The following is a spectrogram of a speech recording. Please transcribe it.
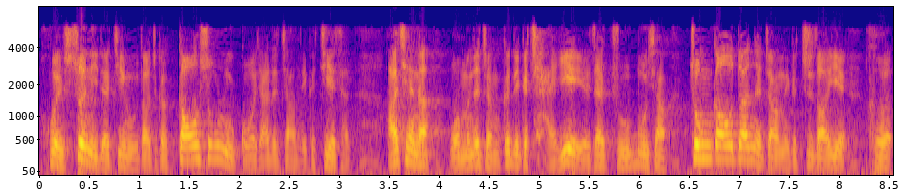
会顺利的进入到这个高收入国家的这样的一个阶层，而且呢，我们的整个的一个产业也在逐步向中高端的这样的一个制造业和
